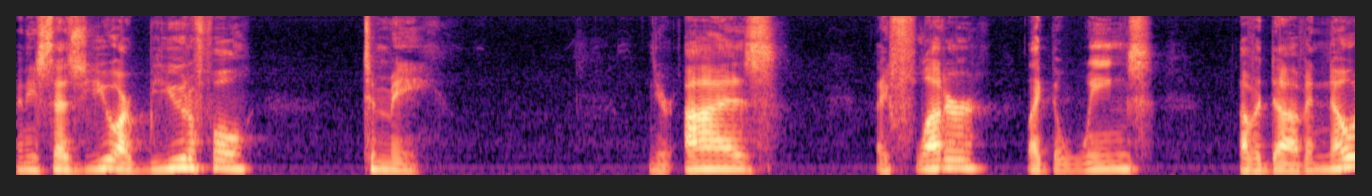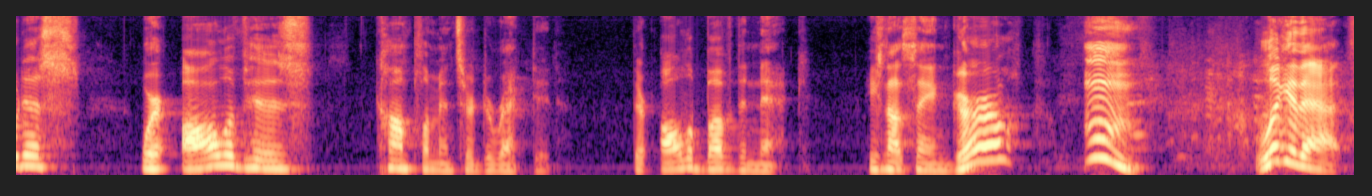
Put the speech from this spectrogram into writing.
And he says, You are beautiful to me. Your eyes, they flutter like the wings of a dove. And notice where all of his compliments are directed, they're all above the neck. He's not saying, Girl, mmm, look at that.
